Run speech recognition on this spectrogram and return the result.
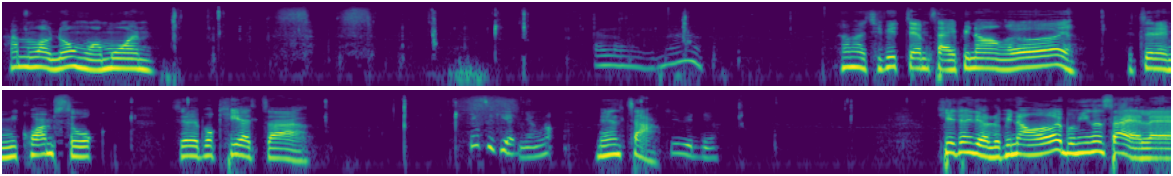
พามาบอกน้องหัวมวนอร่อยมากทำให้ชีวิตแจ่มใสพี่น้องเอ้ยจะได้มีความสุขจะได้บ่เครียดจ้าแค่สิเกียรติหยังเนาะแม่นจ้าชีวิตเนี่ยเครียดอย่างเดียวเลยพี่น้องเอ้ยบ่มีเงินใส่แหละ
